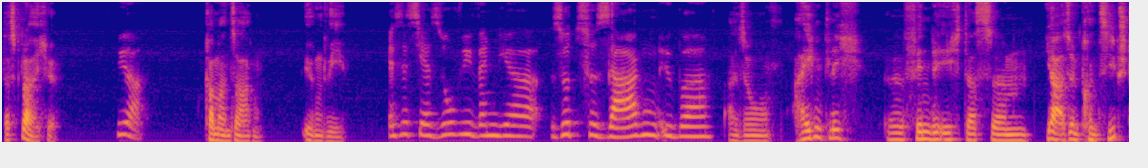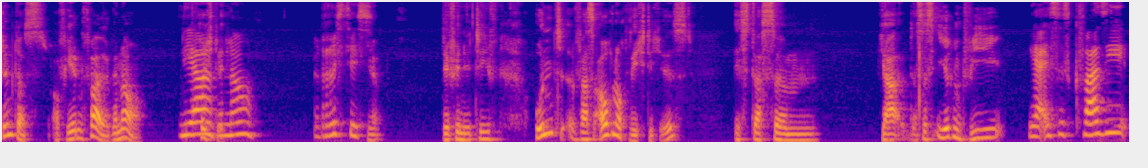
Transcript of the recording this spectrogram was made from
das Gleiche, ja. kann man sagen, irgendwie. Es ist ja so, wie wenn wir sozusagen über, Also eigentlich äh, finde ich, dass, ähm, ja, also im Prinzip stimmt das, auf jeden Fall, genau, ja, Richtig. genau. Richtig. Ja. definitiv. Und was auch noch wichtig ist, ist, dass, ähm, ja, dass es irgendwie, Ja, es ist quasi,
